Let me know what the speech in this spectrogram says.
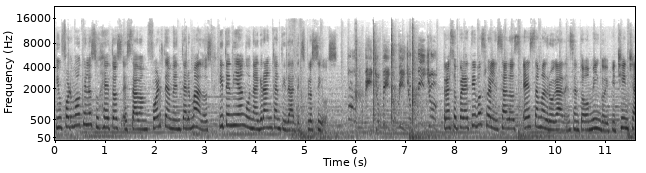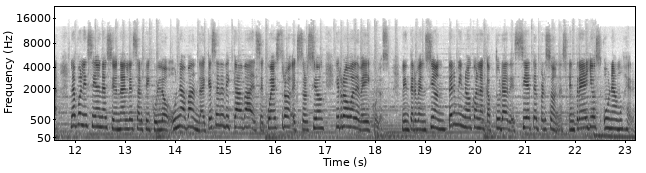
informó que los sujetos estaban fuertemente armados y tenían una gran cantidad de explosivos. Tras operativos realizados esta madrugada en Santo Domingo y Pichincha, la Policía Nacional desarticuló una banda que se dedicaba al secuestro, extorsión y robo de vehículos. La intervención terminó con la captura de siete personas, entre ellos una mujer.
